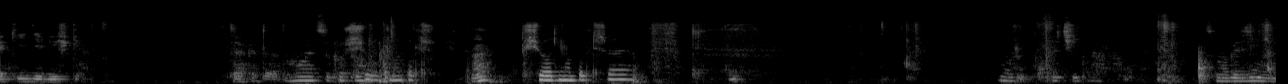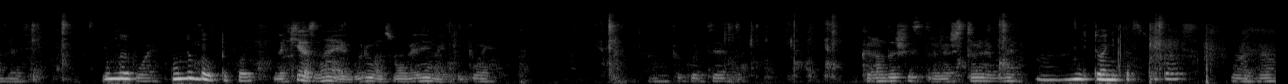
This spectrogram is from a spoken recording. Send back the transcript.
Такие делишки. Так, это отмоется Еще потом. одна большая. А? Еще одна большая. Может подточить надо. С магазина, блядь. И тупой. Он и был тупой. Так я знаю, я говорю, он с магазина и тупой. Он какой-то это... Карандаши строгать, что ли, блядь? И то не подстригаешь. Ага.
